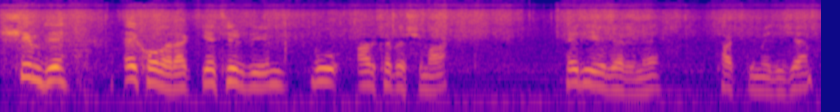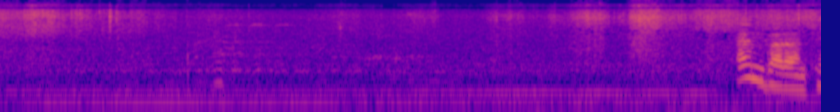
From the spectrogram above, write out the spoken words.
Şimdi ek olarak getirdiğim bu arkadaşıma hediyelerini takdim edeceğim. En garanti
